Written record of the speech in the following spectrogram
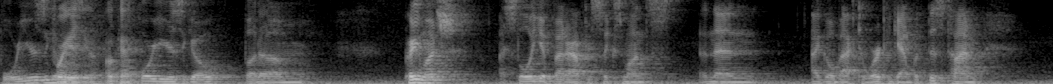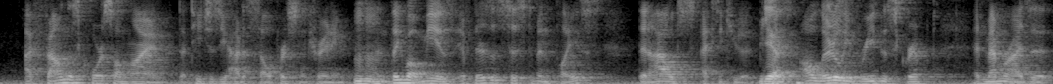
four years ago. Four years ago. Okay. Four years ago, but um, pretty much I slowly get better after six months, and then I go back to work again. But this time, I found this course online that teaches you how to sell personal training. And the thing about me is, if there's a system in place, then I'll just execute it Yeah. because I'll literally read the script and memorize it.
